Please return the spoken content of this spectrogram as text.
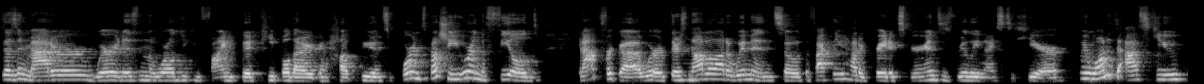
doesn't matter where it is in the world, you can find good people that are going to help you and support. And especially you were in the field in Africa where there's not a lot of women. So the fact that you had a great experience is really nice to hear. We wanted to ask you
